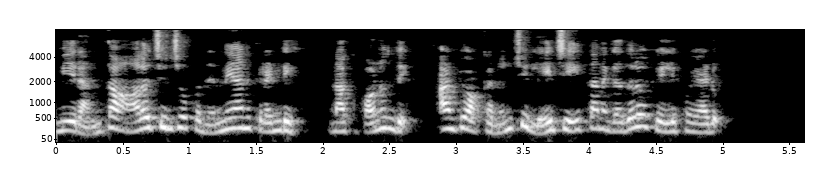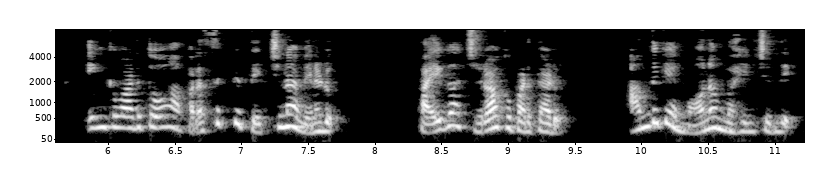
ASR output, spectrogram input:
మీరంతా ఆలోచించి ఒక నిర్ణయానికి రండి. నాకు పనుంది అంటూ అక్కడి నుంచి లేచి తన గదిలోకి వెళ్ళిపోయాడు. ఇంక వాడితో ఆ ప్రసక్తి తెచ్చినా వినడు. పైగా చిరాకు పడతాడు. అందుకే మౌనం వహించింది.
